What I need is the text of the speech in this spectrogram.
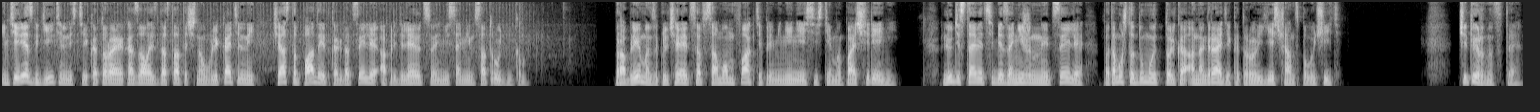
Интерес к деятельности, которая оказалась достаточно увлекательной, часто падает, когда цели определяются не самим сотрудником. Проблема заключается в самом факте применения системы поощрений. Люди ставят себе заниженные цели, потому что думают только о награде, которую есть шанс получить. 14.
